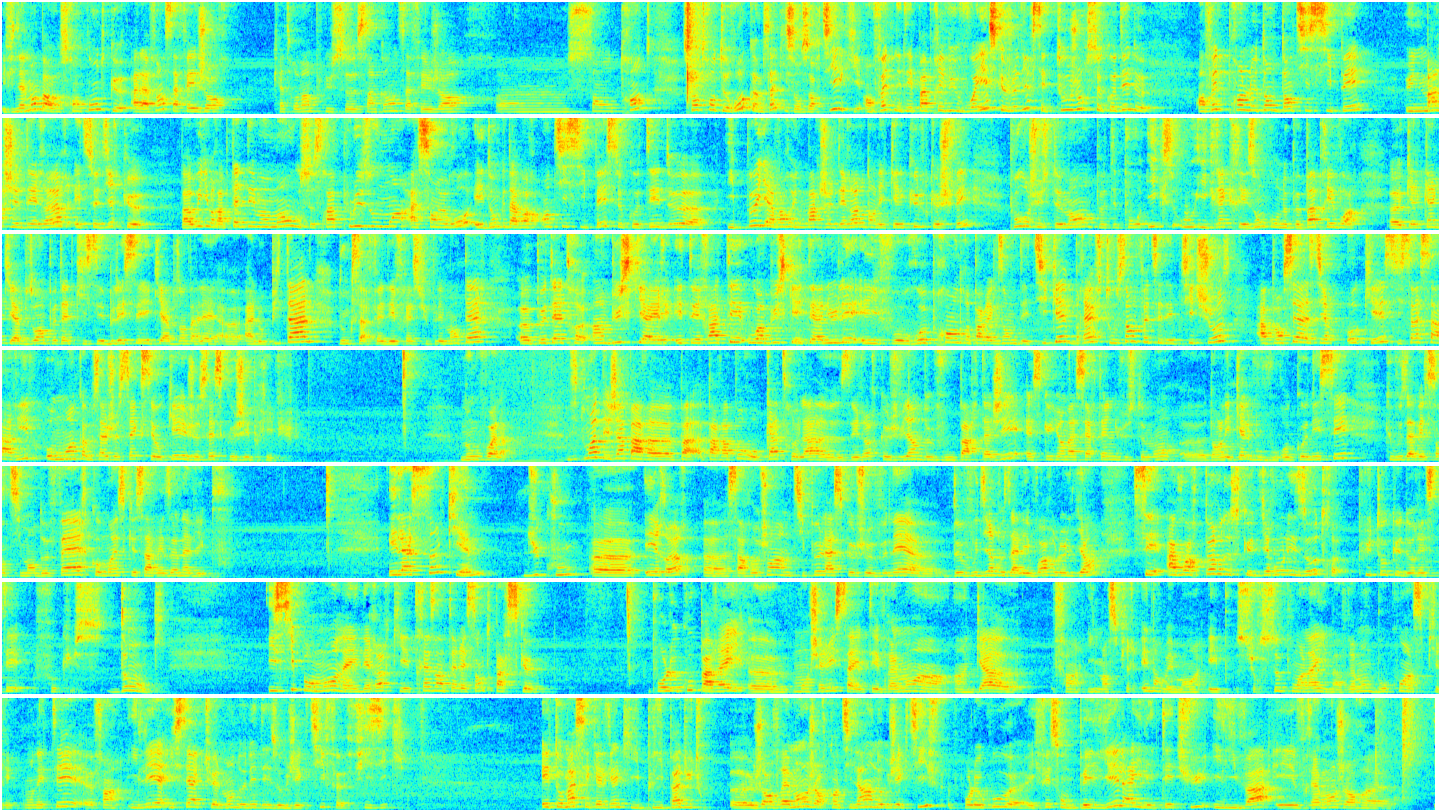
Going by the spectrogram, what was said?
Et finalement, bah, on se rend compte qu'à la fin, ça fait genre 80 plus 50, ça fait genre 130, euh, 130 euros comme ça qui sont sortis et qui en fait n'étaient pas prévus. Vous voyez ce que je veux dire? C'est toujours ce côté de, en fait, prendre le temps d'anticiper une marge d'erreur et de se dire que, bah oui, il y aura peut-être des moments où ce sera plus ou moins à 100 euros et donc d'avoir anticipé ce côté de, euh, il peut y avoir une marge d'erreur dans les calculs que je fais pour justement, pour X ou Y raison qu'on ne peut pas prévoir. Euh, quelqu'un qui a besoin, peut-être qui s'est blessé et qui a besoin d'aller à l'hôpital, donc ça fait des frais supplémentaires. Euh, peut-être un bus qui a été raté ou un bus qui a été annulé et il faut reprendre par exemple des tickets. Bref, tout ça en fait c'est des petites choses à penser à se dire ok si ça ça arrive au moins comme ça je sais que c'est ok et je sais ce que j'ai prévu. Donc voilà. Dites-moi déjà par, euh, par, rapport aux quatre euh, erreurs que je viens de vous partager, est-ce qu'il y en a certaines justement dans lesquelles vous vous reconnaissez, que vous avez le sentiment de faire? Comment est-ce que ça résonne avec vous? Et la cinquième, du coup, euh, erreur, euh, ça rejoint un petit peu là ce que je venais euh, de vous dire, vous allez voir le lien, c'est avoir peur de ce que diront les autres plutôt que de rester focus. Donc, ici pour moi, on a une erreur qui est très intéressante parce que, pour le coup, pareil, mon chéri, ça a été vraiment un, gars, enfin, il m'inspire énormément et sur ce point-là, il m'a vraiment beaucoup inspiré. On était, enfin, il, il s'est actuellement donné des objectifs physiques et Thomas, c'est quelqu'un qui plie pas du tout. Euh, genre vraiment, genre quand il a un objectif, pour le coup, euh, il fait son bélier là, il est têtu, il y va et vraiment genre, euh,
